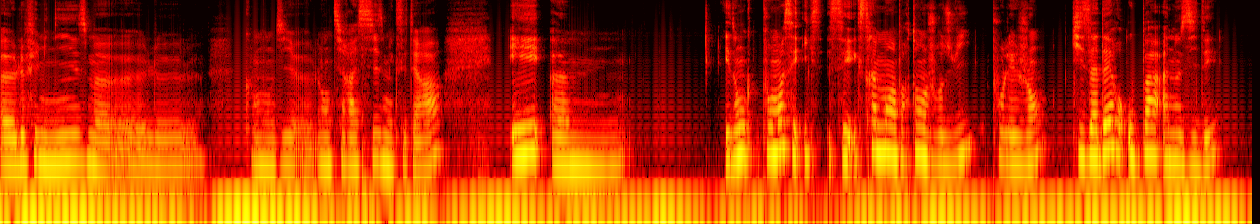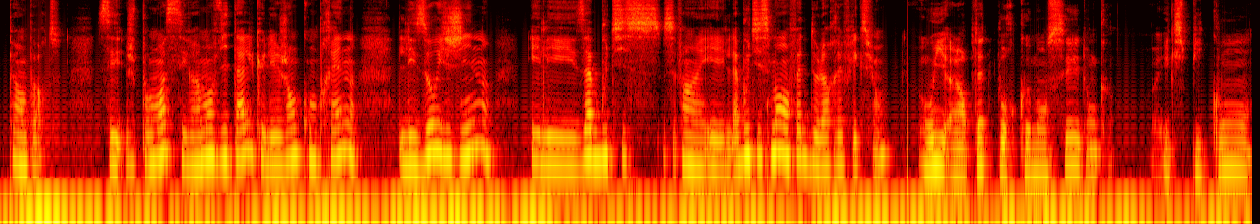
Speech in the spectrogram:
le féminisme, le, comment on dit, l'antiracisme, etc. Et, et donc, pour moi, c'est ex- c'est extrêmement important aujourd'hui pour les gens qu'ils adhèrent ou pas à nos idées, peu importe. C'est- Pour moi, c'est vraiment vital que les gens comprennent les origines et les enfin, et l'aboutissement en fait de leur réflexion. Oui, alors peut-être pour commencer, donc expliquons,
